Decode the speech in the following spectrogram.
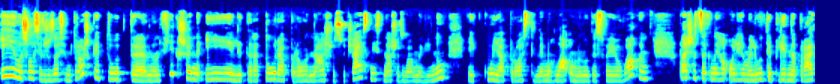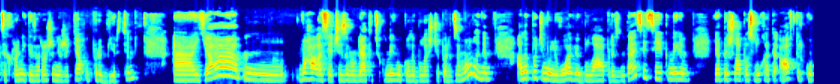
І лишилося вже зовсім трошки. Тут е, нонфікшн і література про нашу сучасність, нашу з вами війну, яку я просто не могла оминути своєю увагою. Перша це книга Ольги Малюти Плідна праця, хроніки зародження життя у пробірці. Е, я вагалася, чи замовляти цю книгу, коли було ще перед замовленням, але потім у Львові була презентація цієї книги. Я пішла послухати авторку,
